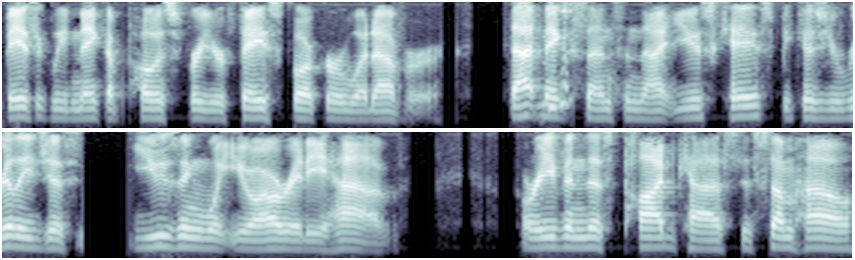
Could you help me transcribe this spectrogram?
basically make a post for your facebook or whatever that mm-hmm. makes sense in that use case because you're really just using what you already have or even this podcast, if somehow,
